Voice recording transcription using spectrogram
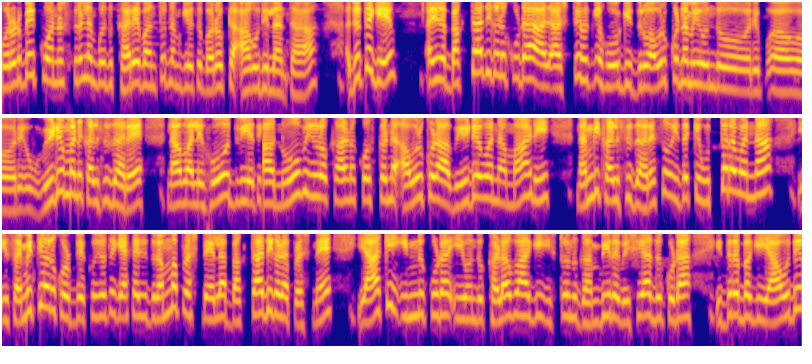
ಹೊರಡಬೇಕು ಅನ್ನೋಷ್ಟರಲ್ಲಿ ನಮಗೊಂದು ಕರೆ ಬಂತು. ನಮಗೆ ಇವತ್ತು ಬರೋಕೆ ಆಗುದಿಲ್ಲ ಅಂತ. ಜೊತೆಗೆ, ಅಲ್ಲಿನ ಭಕ್ತಾದಿಗಳು ಕೂಡ ಅಷ್ಟೇ ಹೊತ್ತಿಗೆ ಹೋಗಿದ್ರು. ಅವರು ಕೂಡ ನಮಗೆ ಒಂದು ವಿಡಿಯೋ ಮಾಡಿ ಕಳಿಸಿದ್ದಾರೆ. ನಾವು ಅಲ್ಲಿ ಹೋದ್ವಿ. ಅದಕ್ಕೆ ಆ ನೋವು ಇರೋ ಕಾರಣಕ್ಕೋಸ್ಕರ ಅವರು ಕೂಡ ಆ ವಿಡಿಯೋವನ್ನ ಮಾಡಿ ನಮಗೆ ಕಳಿಸಿದ್ದಾರೆ. ಸೊ ಇದಕ್ಕೆ ಉತ್ತರವನ್ನ ಈ ಸಮಿತಿಯವರು ಕೊಡಬೇಕು. ಜೊತೆಗೆ ಯಾಕಂದ್ರೆ ಇದು ನಮ್ಮ ಪ್ರಶ್ನೆ ಅಲ್ಲ, ಭಕ್ತಾದಿಗಳ ಪ್ರಶ್ನೆ. ಯಾಕೆ ಇನ್ನು ಕೂಡ ಈ ಒಂದು ಕಳವಾಗಿ ಇಷ್ಟೊಂದು ಗಂಭೀರ ವಿಷಯ ಆದರೂ ಕೂಡ ಇದರ ಬಗ್ಗೆ ಯಾವುದೇ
